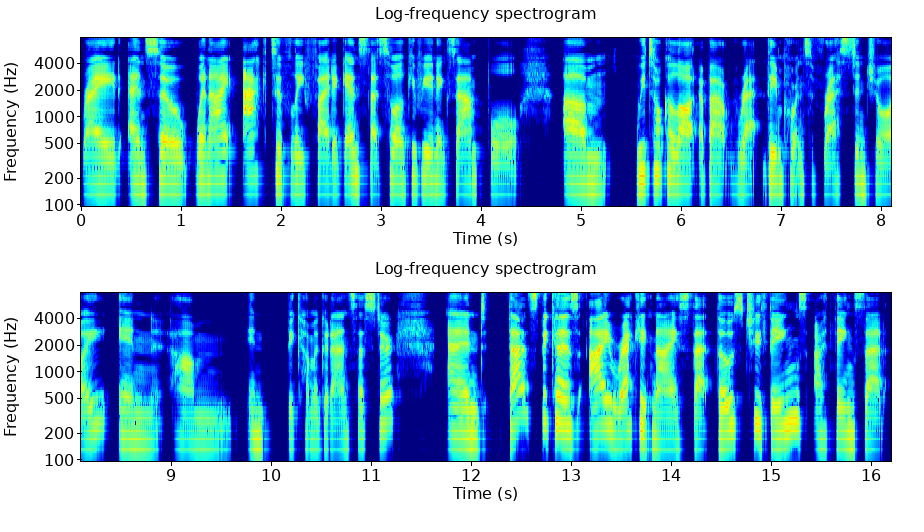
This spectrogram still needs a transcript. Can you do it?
Right. And so when I actively fight against that, so I'll give you an example. Um, we talk a lot about re- the importance of rest and joy in um, in become a good ancestor, and that's because I recognize that those two things are things that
